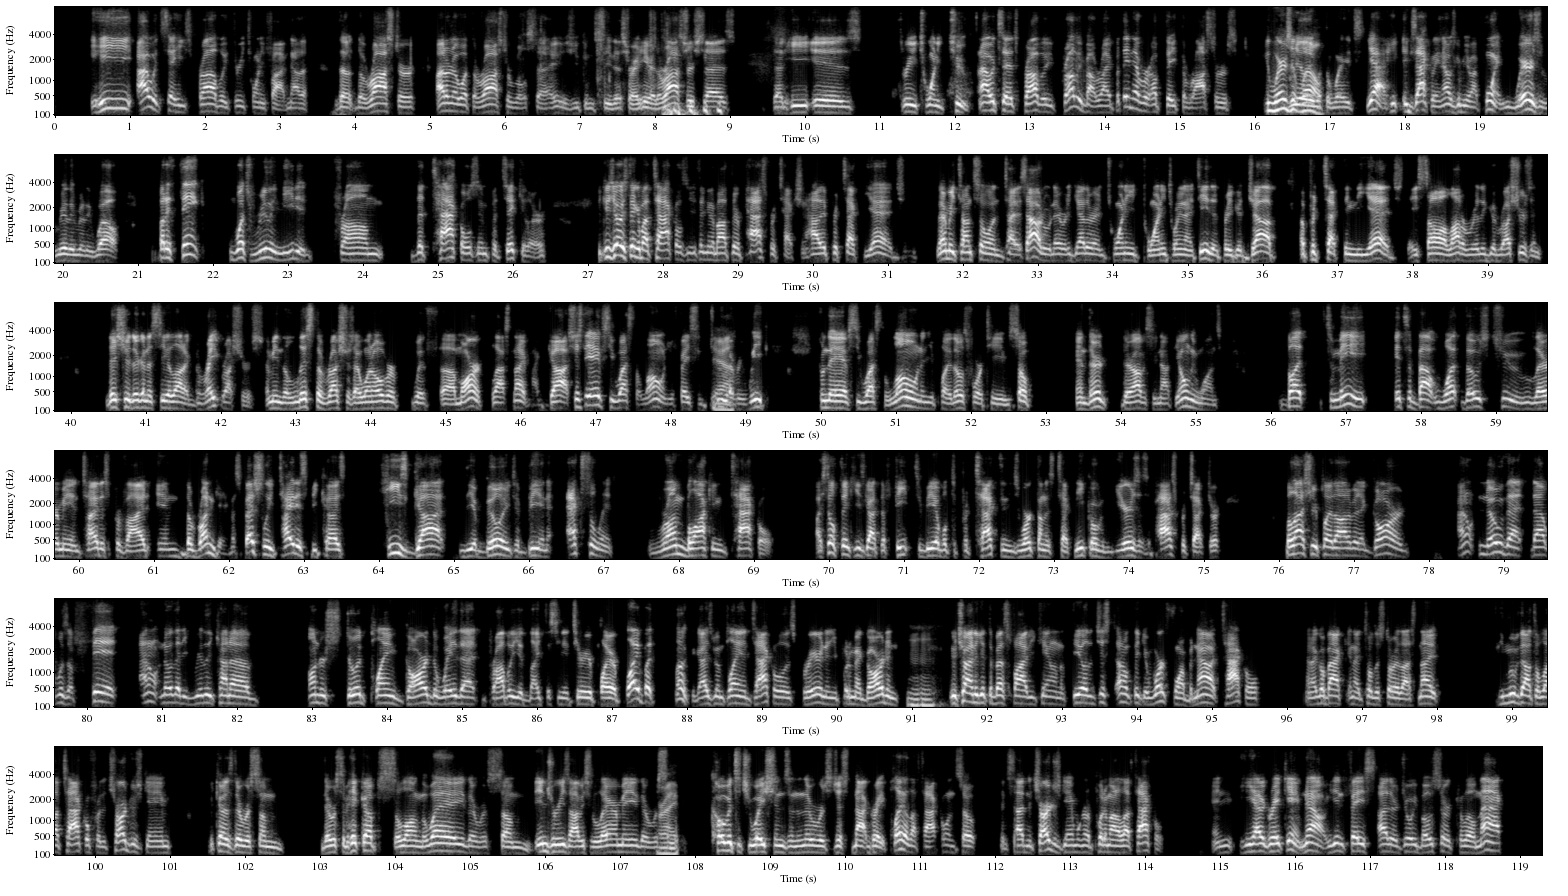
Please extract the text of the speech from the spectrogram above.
he, I would say he's probably 325. Now the the the roster, I don't know what the roster will say, as you can see this right here. The roster says that he is 322. I would say it's probably probably about right, but they never update the rosters. He wears really it well with the weights. Yeah, he, exactly. And that was going to be my point. He wears it really, really well. But I think what's really needed from the tackles in particular, because you always think about tackles and you're thinking about their pass protection, how they protect the edge. Laremy Tunsil and Tytus Howard, when they were together in 2020, 2019, did a pretty good job of protecting the edge. They saw a lot of really good rushers and this year, they're going to see a lot of great rushers. I mean, the list of rushers I went over with uh, Mark last night, my gosh, just the AFC West alone, you're facing two yeah. every week from the AFC West alone, and you play those four teams. So, and they're they're obviously not the only ones, but to me, it's about what those two, Laremy and Tytus, provide in the run game, especially Titus, because he's got the ability to be an excellent run blocking tackle I still think he's got the feet to be able to protect, and he's worked on his technique over the years as a pass protector. But last year he played a lot of it at guard. I don't know that that was a fit. I don't know that he really kind of understood playing guard the way that probably you'd like to see an interior player play. But look, the guy's been playing tackle his career, and then you put him at guard, and mm-hmm. you're trying to get the best five you can on the field. It just I don't think it worked for him. But now at tackle, and I go back and I told the story last night he moved out to left tackle for the Chargers game because there was some there were some hiccups along the way. There was some injuries, obviously Laremy. There were right. some COVID situations, and then there was just not great play at left tackle. And so they decided in the Chargers game we're going to put him on a left tackle. and he had a great game. Now he didn't face either Joey Bosa or Khalil Mack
